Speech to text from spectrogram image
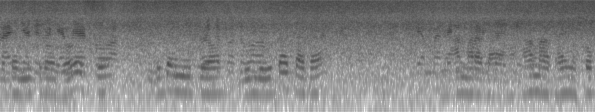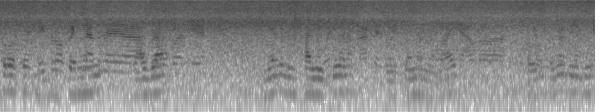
બધા મિત્રો જોવે છે. બધા મિત્રો વીડિયો ઉતારતા હતા. આ મારા ભાઈ આ મારા ભાઈનો છોકરો છે. ચેનલ રાજા. મેળવી ખાલી છે. એ ચેનલનો ભાઈ. કરી દીધું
